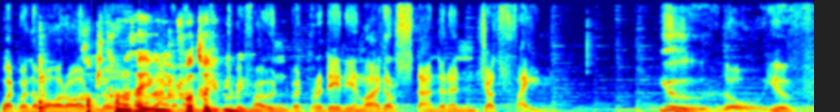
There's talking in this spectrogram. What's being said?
What with the war on, 커피 no 타는 사이에 그냥 recommend 부어 터지고 to be 있는. found, but Redanian lagers standing in just fine. You, though, you've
